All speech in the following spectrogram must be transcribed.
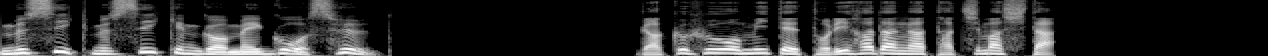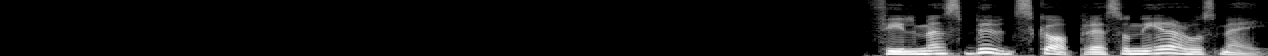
Musikmusiken gav mig gåshud. 楽譜を見て鳥肌が立ちました。Filmens budskap resonerar hos mig.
